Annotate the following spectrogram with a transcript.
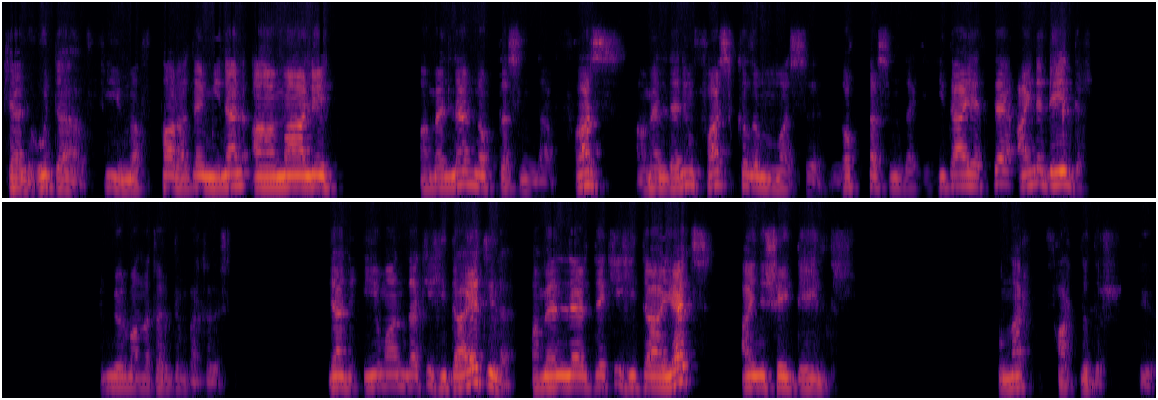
kel huda fi meftarade minel amali ameller noktasında farz, amellerin farz kılınması noktasındaki hidayette aynı değildir. Bilmiyorum anlatabildim mi arkadaşlar? Yani imandaki hidayet ile amellerdeki hidayet aynı şey değildir. Bunlar farklıdır diyor.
